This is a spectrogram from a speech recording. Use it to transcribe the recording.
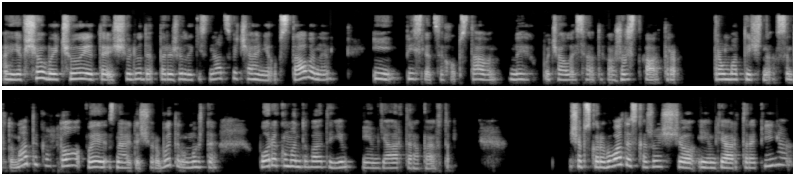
якщо ви чуєте, що люди пережили якісь надзвичайні обставини, і після цих обставин в них почалася така жорстка травматична симптоматика, то ви знаєте, що робити, ви можете порекомендувати їм EMDR-терапевта. Щоб скоригувати, скажу, що EMDR-терапія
